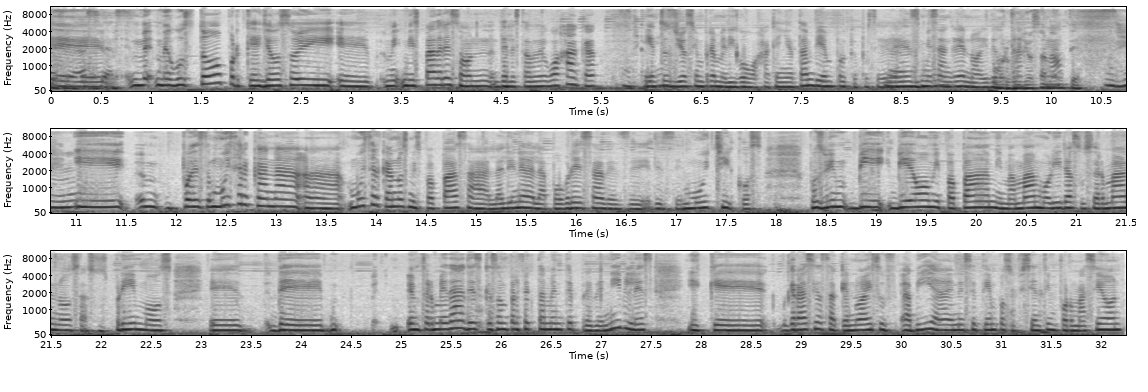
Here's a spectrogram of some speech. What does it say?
Eh, me, gustó porque yo soy, eh, mis padres son del estado de Oaxaca y entonces yo siempre me digo oaxaqueña también porque pues es mi sangre, no hay de Orgullosamente. Y mm, pues muy cercana a, muy cercanos mis papás a la línea de la pobreza desde, desde muy chicos. Pues vi, vio mi papá, mi mamá morir a sus hermanos, a sus primos, eh, de enfermedades que son perfectamente prevenibles y que gracias a que no hay había en ese tiempo suficiente información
